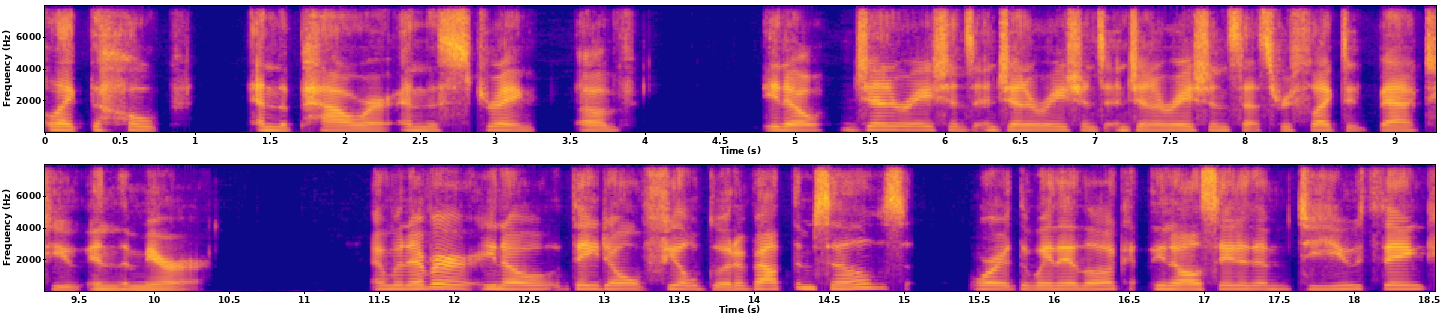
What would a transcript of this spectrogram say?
like the hope and the power and the strength of, you know, generations and generations and generations that's reflected back to you in the mirror. And whenever, you know, they don't feel good about themselves or the way they look, you know, I'll say to them, Do you think,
